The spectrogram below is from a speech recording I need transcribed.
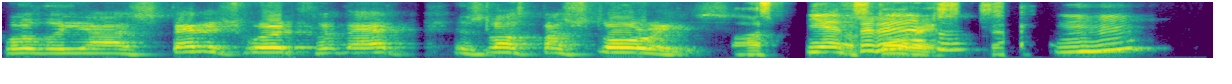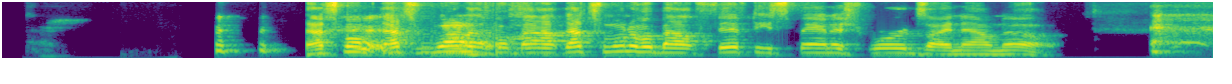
Well, the uh, Spanish word for that is Los Pastores. Los yes, Pastores. it is. Mm-hmm. That's one. That's one of about. That's one of about fifty Spanish words I now know.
